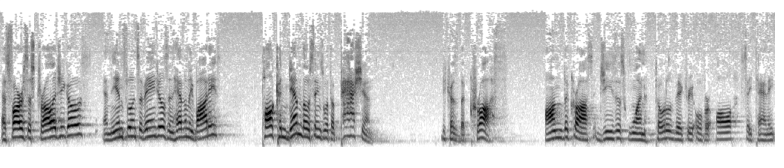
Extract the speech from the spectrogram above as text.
As far as astrology goes and the influence of angels and heavenly bodies, Paul condemned those things with a passion because the cross, on the cross, Jesus won total victory over all satanic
